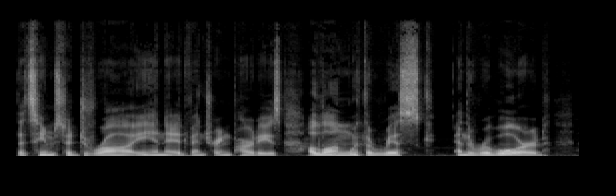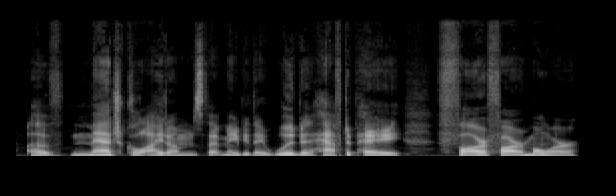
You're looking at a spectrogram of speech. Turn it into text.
that seems to draw in adventuring parties, along with the risk and the reward of magical items that maybe they would have to pay far, far more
